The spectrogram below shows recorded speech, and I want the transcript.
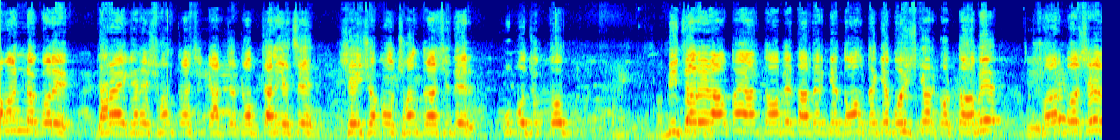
অমান্য করে যারা এখানে সন্ত্রাসী কার্যক্রম চালিয়েছে সেই সকল সন্ত্রাসীদের উপযুক্ত বিচারের আওতায় আনতে হবে তাদেরকে দল থেকে বহিষ্কার করতে হবে। সর্বশেষ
